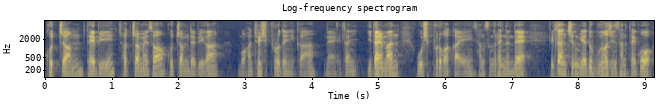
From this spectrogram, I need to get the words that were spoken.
고점 대비 저점에서 고점 대비가 뭐 한 70% 되니까 네, 일단 이달만 50% 가까이 상승을 했는데 일단 지금 얘도 무너진 상태고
